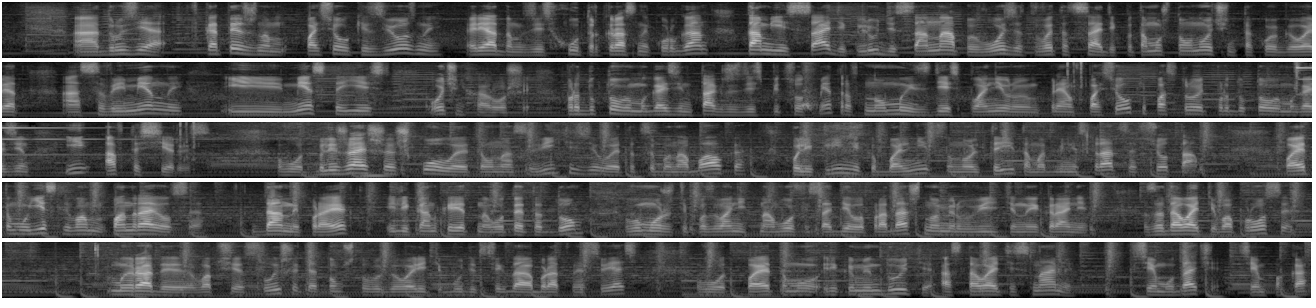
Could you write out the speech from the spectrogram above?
А, друзья, в коттеджном поселке Звездный, рядом здесь хутор Красный Курган, там есть садик, люди с Анапы возят в этот садик, потому что он очень такой, говорят, а, современный, и место есть очень хорошее. Продуктовый магазин также здесь 500 метров, но мы здесь планируем прямо в поселке построить продуктовый магазин и автосервис. Вот. Ближайшая школа это у нас Витязево, это Цыбанабалка, поликлиника, больница 03, там администрация, все там. Поэтому, если вам понравился данный проект или конкретно вот этот дом, вы можете позвонить нам в офис отдела продаж, номер вы видите на экране, задавайте вопросы, мы рады вообще слышать о том, что вы говорите, будет всегда обратная связь. Вот, поэтому рекомендуйте, оставайтесь с нами. Всем удачи, всем пока.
